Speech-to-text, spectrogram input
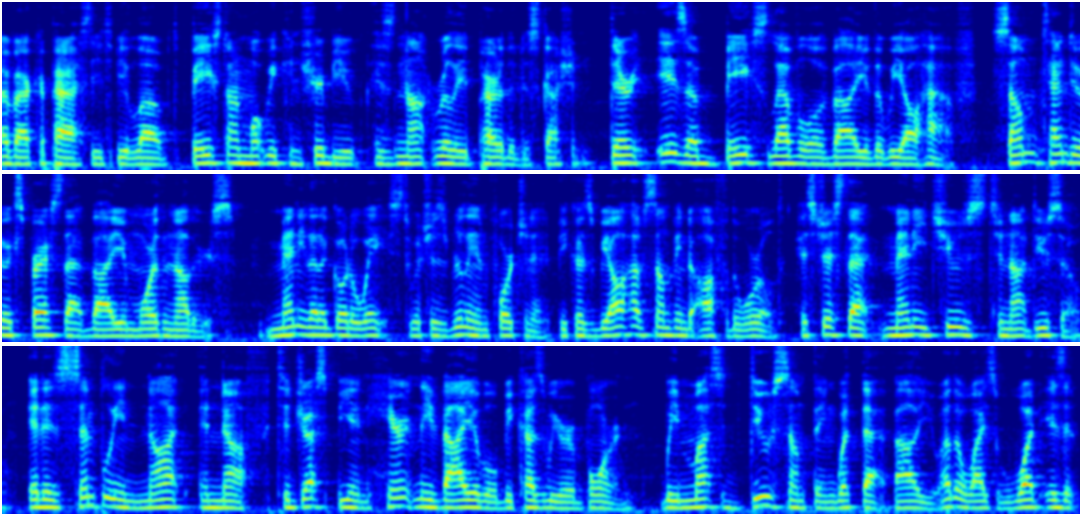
of our capacity to be loved based on what we contribute is not really part of the discussion. There is a base level of value that we all have. Some tend to express that value more than others. Many let it go to waste, which is really unfortunate because we all have something to offer the world. It's just that many choose to not do so. It is simply not enough to just be inherently valuable because we were born. We must do something with that value. Otherwise, what is it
